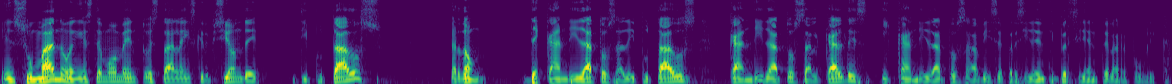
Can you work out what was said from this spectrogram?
En su mano en este momento está la inscripción de diputados, perdón, de candidatos a diputados, candidatos a alcaldes y candidatos a vicepresidente y presidente de la República.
